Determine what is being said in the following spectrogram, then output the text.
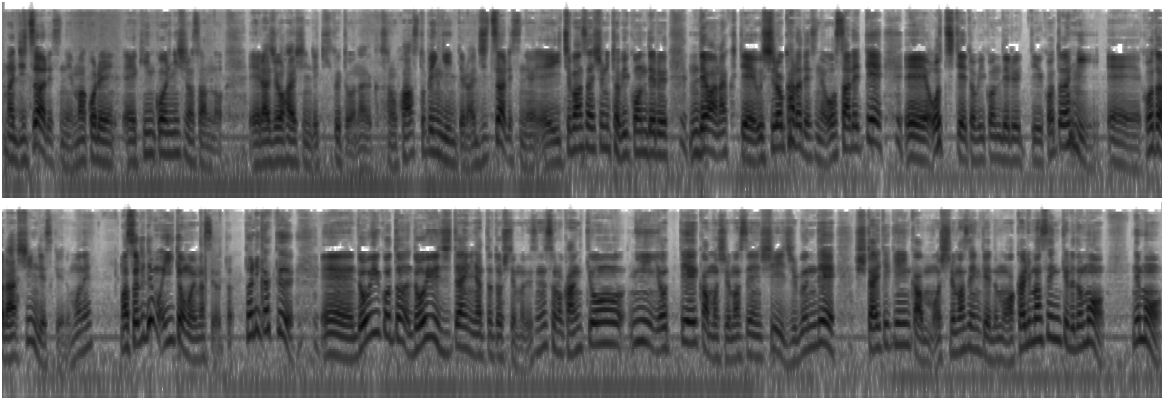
まあ、実はですね、まあ、これ、えー、近婚西野さんの、えー、ラジオ配信で聞くと、なんかそのファーストペンギンっていうのは実はですね、えー、一番最初に飛び込んでるんではなくて、後ろからですね、押されて、えー、落ちて飛び込んでるっていうことに、えー、ことらしいんですけれどもね。まあ、それでもいいと思いますよと。とにかく、えー、どういうこと、どういう事態になったとしてもですね、その環境によってかもしれませんし、自分で主体的にかもしれませんけれども、わかりませんけれども、でも、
